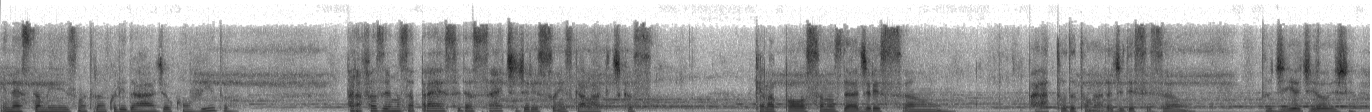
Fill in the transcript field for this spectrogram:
E nesta mesma tranquilidade eu convido para fazermos a prece das sete direções galácticas, que ela possa nos dar a direção para toda tomada de decisão do dia de hoje.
